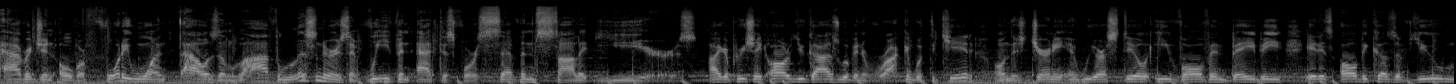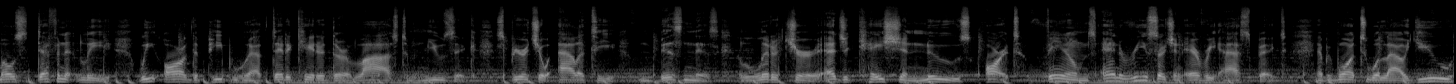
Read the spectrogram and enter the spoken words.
averaging over 41,000 live listeners, and we've been at this for seven solid years. I appreciate all of you guys who have been rocking with the kid on this journey, and we are still evolving, baby. It is all because of you, most definitely. We are the people who have dedicated their lives to music, spirituality, business, literature, education, news, art, films, and research in every aspect. And we want to allow you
